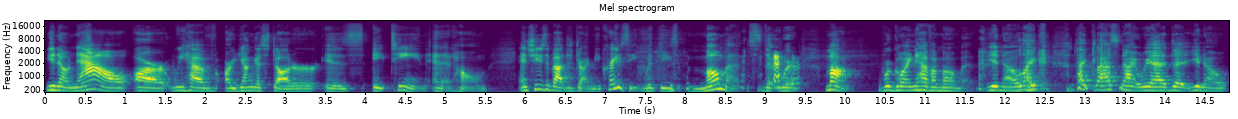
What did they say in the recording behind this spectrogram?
You know now our we have our youngest daughter is 18 and at home and she's about to drive me crazy with these moments that we're mom we're going to have a moment you know like like last night we had to, you know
